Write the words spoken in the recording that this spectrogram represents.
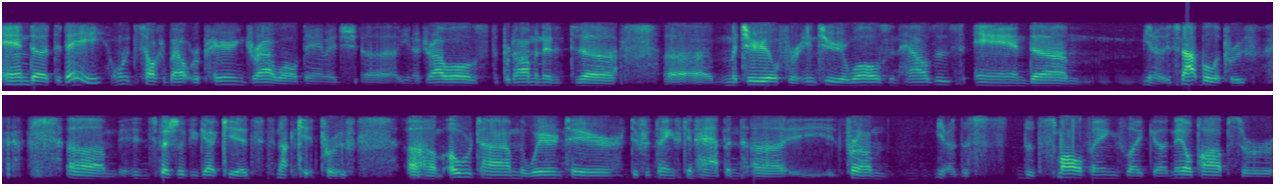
And uh, today I wanted to talk about repairing drywall damage. Uh, you know, drywall is the predominant uh, uh, material for interior walls in houses, and um, you know it's not bulletproof. um, especially if you've got kids, it's not kid proof. Um, over time, the wear and tear, different things can happen uh, from you know the the small things like uh, nail pops or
